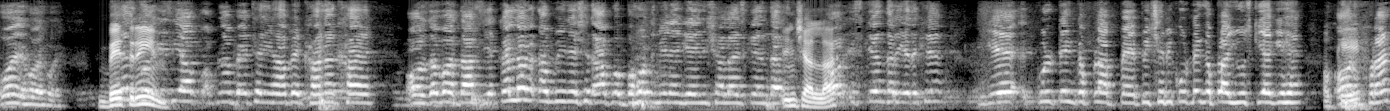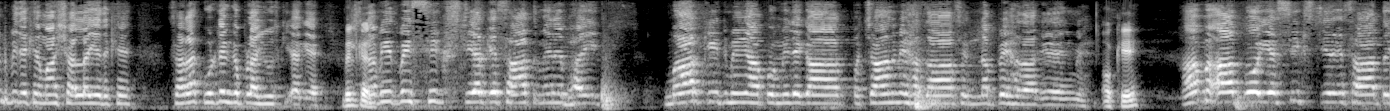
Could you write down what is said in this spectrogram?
ओए होए होए बेहतरीन। आप अपना बैठे यहाँ पे खाना खाएँ और ज़बरदस्त ये कलर कॉम्बिनेशन आपको बहुत मिलेंगे इनशाला इसके अंदर इंशाल्लाह। और इसके अंदर ये देखें ये कुल्टिंग कपड़ा पीछे भी कुल्टिंग कपड़ा यूज़ किया गया है और फ्रंट भी देखें माशाल्लाह ये देखें सारा कुल्टिंग कपड़ा यूज़ किया गया। बिल्कुल। नवीद भाई सिक्स टीयर के साथ मेरे भाई मार्केट में आपको मिलेगा पचानवे हज़ार से नब्बे हज़ार के रेंज में। ओके हम आपको ये सिक्स चेयर के साथ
